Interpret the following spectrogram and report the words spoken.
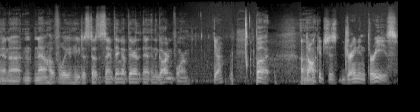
and uh, n- now hopefully he just does the same thing up there in, in the garden for him. Yeah. But uh, Doncic is draining threes.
